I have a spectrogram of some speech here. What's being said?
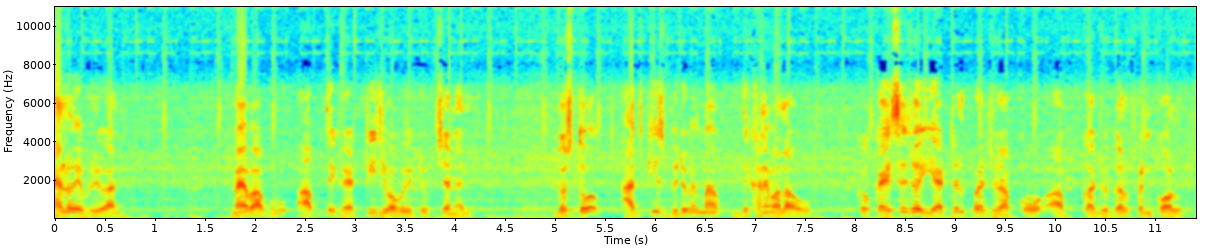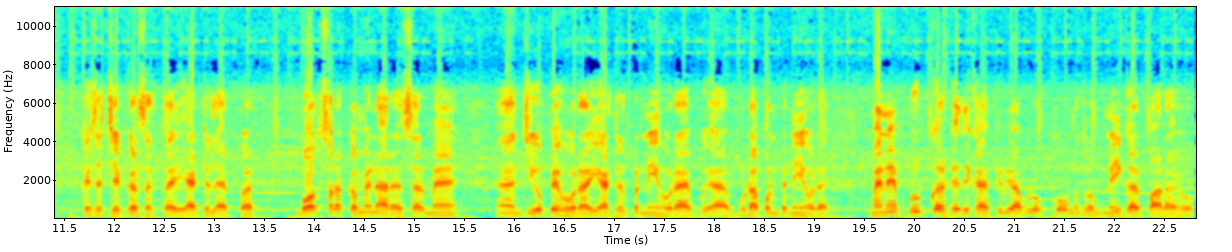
हेलो एवरीवन, मैं बाबू, आप देख रहे हैं T G Babu YouTube channel. दोस्तों, आज की इस वीडियो में मैं दिखाने वाला हूँ कि कैसे जो एयरटेल पर जो आपको आपका जो गर्लफ्रेंड कॉल कैसे चेक कर सकता है एयरटेल ऐप पर। बहुत सारा कमेंट आ रहा है, सर, मैं जियो पे हो रहा है एयरटेल पर नहीं हो रहा है वोडाफोन पे नहीं हो रहा है। मैंने प्रूव करके दिखाया, फिर भी आप लोग को मतलब नहीं कर पा रहे हो।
